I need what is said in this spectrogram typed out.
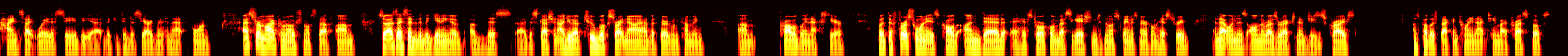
hindsight way to see the uh, the contingency argument in that form. As for my promotional stuff, um, so as I said at the beginning of of this uh, discussion, I do have two books right now. I have a third one coming, um, probably next year. But the first one is called Undead, a historical investigation to the most famous miracle in history. And that one is on the resurrection of Jesus Christ. It was published back in 2019 by Press Books.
